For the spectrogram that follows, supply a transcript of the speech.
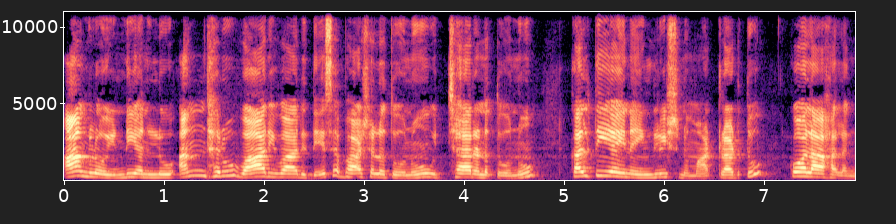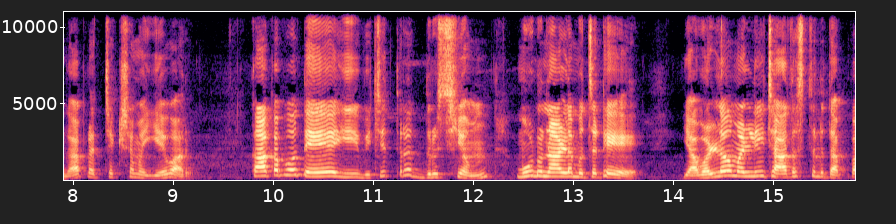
ఆంగ్లో ఇండియన్లు అందరూ వారి వారి దేశ భాషలతోనూ ఉచ్చారణతోనూ కల్తీ అయిన ఇంగ్లీష్ను మాట్లాడుతూ కోలాహలంగా ప్రత్యక్షమయ్యేవారు. కాకపోతే ఈ విచిత్ర దృశ్యం మూడు నాళ్ళ ముచ్చటే. ఎవళ్ళో మళ్ళీ చాదస్తులు తప్ప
